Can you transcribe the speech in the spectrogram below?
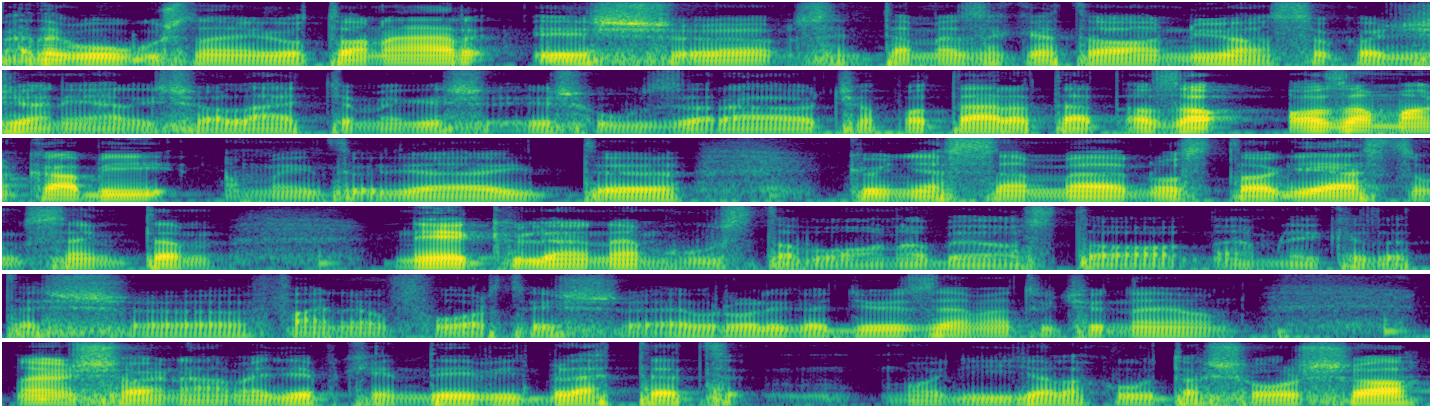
pedagógus, nagyon jó tanár, és ö, szerintem ezeket a nüanszokat zseniálisan látja meg, és, és húzza rá a csapatára. Tehát az a, az a Maccabi, amit ugye itt ö, könnyes szemmel nosztalgiáztunk, szerintem nélküle nem húzta volna be azt a emlékezetes ö, Final Four-t és Euroliga győzelmet, úgyhogy nagyon, nagyon sajnálom egyébként David Blettet, hogy így alakult a sorsa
